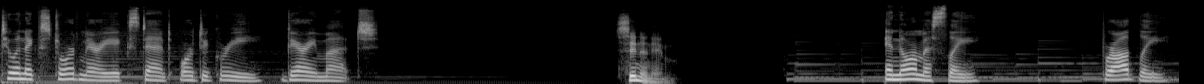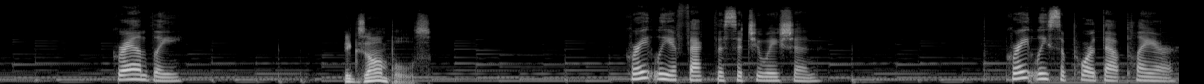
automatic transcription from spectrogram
To an extraordinary extent or degree, very much. Synonym. Enormously, broadly, grandly, Examples greatly affect the situation. Greatly support that player.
